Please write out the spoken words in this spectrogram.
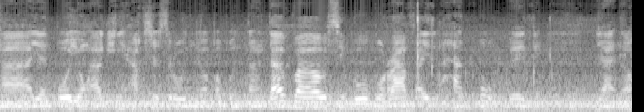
ah, yan po yung aging access road nyo papuntang Davao, Cebu, Boracay, lahat po pwede. Yan, no?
